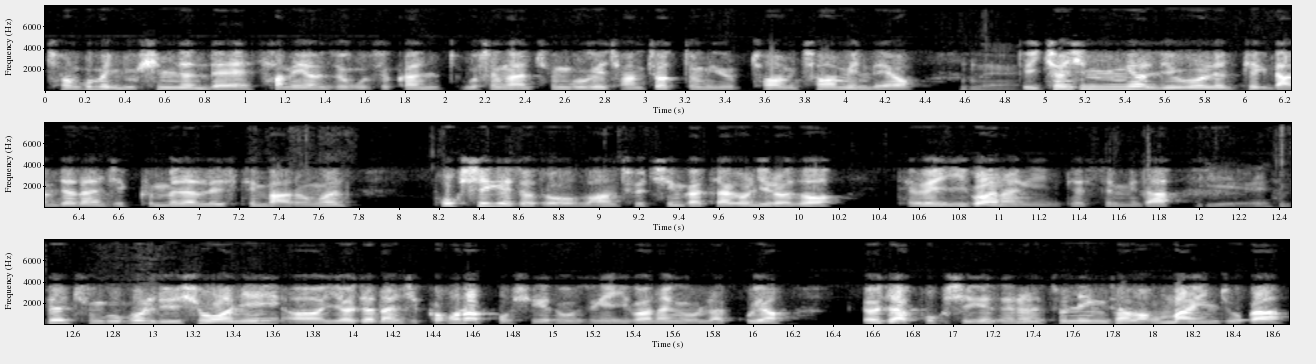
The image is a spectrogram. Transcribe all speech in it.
1960년대 3회 연속 우승한, 우승한 중국의 이후 처음, 처음인데요. 네. 또 2016년 리우올림픽 남자 단식 금메달리스트인 마룽은 복식에서도 왕추친과 짝을 이뤄서 대회 2관왕이 됐습니다. 예. 한편 중국은 류시원이 어, 여자 단식과 혼합 복식에서 우승해 2관왕에 올랐고요. 여자 복식에서는 쑨잉사 왕만위 조가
